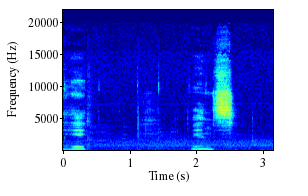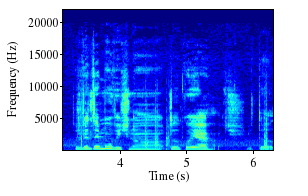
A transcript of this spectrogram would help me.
Hehe. Więc już więcej mówić, no tylko jechać i tyle.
